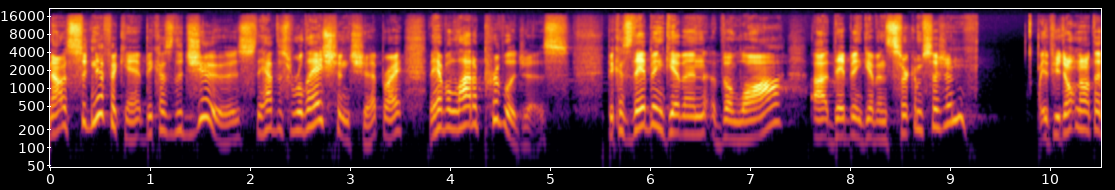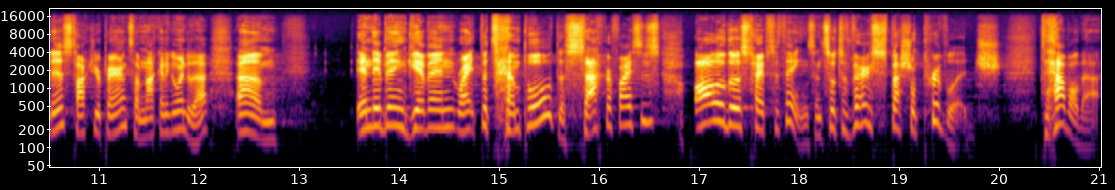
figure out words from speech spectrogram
Now, it's significant because the Jews, they have this relationship, right? They have a lot of privileges because they've been given the law, uh, they've been given circumcision. If you don't know what that is, talk to your parents. I'm not going to go into that. Um, and they've been given, right, the temple, the sacrifices, all of those types of things. And so it's a very special privilege to have all that.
